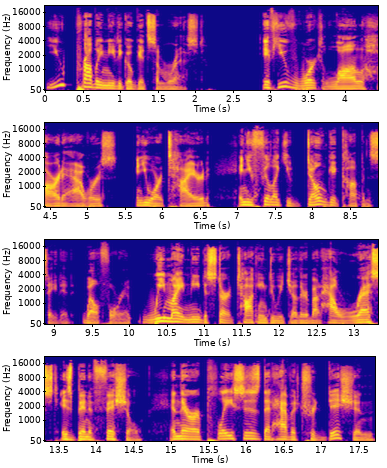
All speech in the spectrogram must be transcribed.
You probably need to go get some rest. If you've worked long, hard hours and you are tired and you feel like you don't get compensated well for it, we might need to start talking to each other about how rest is beneficial. And there are places that have a tradition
